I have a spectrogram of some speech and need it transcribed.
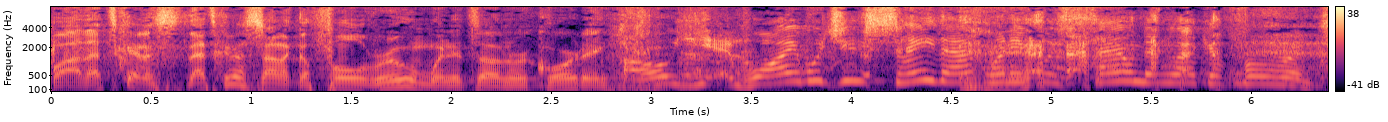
Wow, that's gonna that's gonna sound like a full room when it's on recording. Oh, yeah. Why would you say that when it was sounding like a full room?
